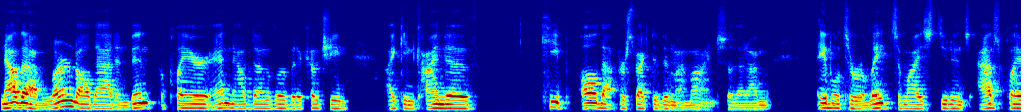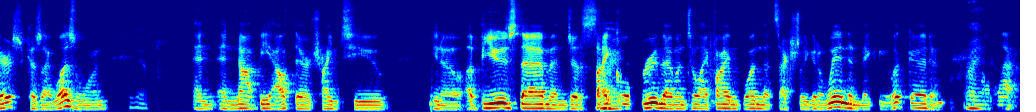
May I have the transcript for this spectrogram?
now that I've learned all that and been a player and now done a little bit of coaching, I can kind of keep all that perspective in my mind so that I'm able to relate to my students as players because I was one. Yeah and and not be out there trying to you know abuse them and just cycle right. through them until i find one that's actually going to win and make me look good and right. all that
